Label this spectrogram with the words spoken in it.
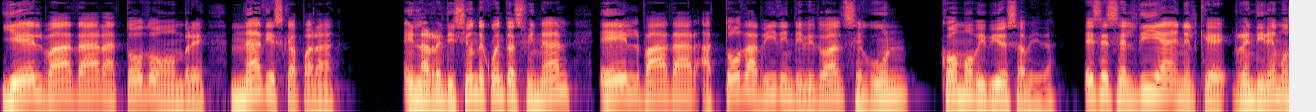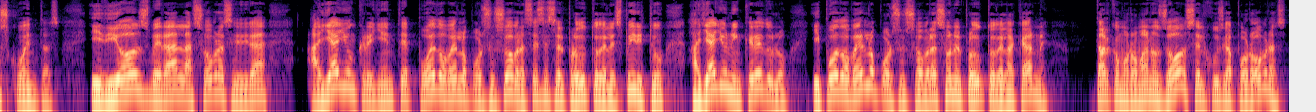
y Él va a dar a todo hombre, nadie escapará. En la rendición de cuentas final, Él va a dar a toda vida individual según cómo vivió esa vida. Ese es el día en el que rendiremos cuentas, y Dios verá las obras y dirá, Allá hay un creyente, puedo verlo por sus obras, ese es el producto del Espíritu. Allá hay un incrédulo, y puedo verlo por sus obras, son el producto de la carne. Tal como Romanos 2, él juzga por obras.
